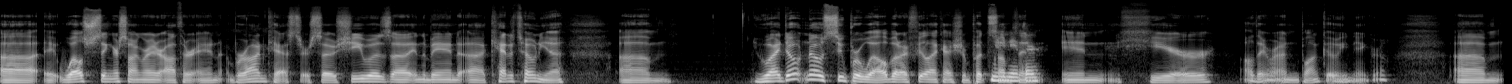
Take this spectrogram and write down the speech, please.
uh, a Welsh singer, songwriter, author, and broadcaster. So she was uh, in the band uh, Catatonia, um, who I don't know super well, but I feel like I should put Me something neither. in here. Oh, they were on Blanco y Negro. Um,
